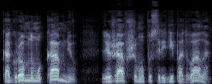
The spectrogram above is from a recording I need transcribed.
к огромному камню, лежавшему посреди подвала,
